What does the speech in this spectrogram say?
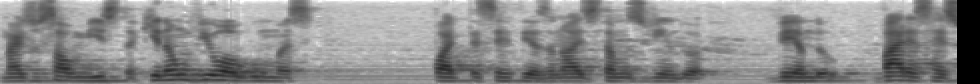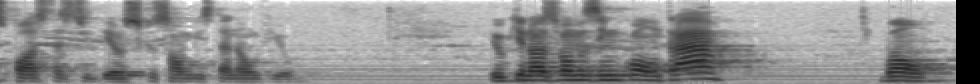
mas o salmista, que não viu algumas, pode ter certeza, nós estamos vindo vendo várias respostas de Deus que o salmista não viu. E o que nós vamos encontrar? Bom,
